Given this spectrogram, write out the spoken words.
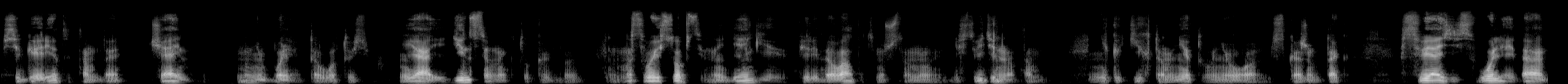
сигареты, там, да, случайно, ну, не более того. То есть я единственный, кто как бы на свои собственные деньги передавал, потому что, ну, действительно, там никаких там нет у него, скажем так, связей с волей, да,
